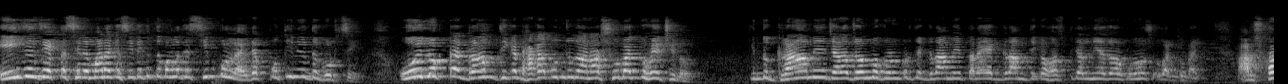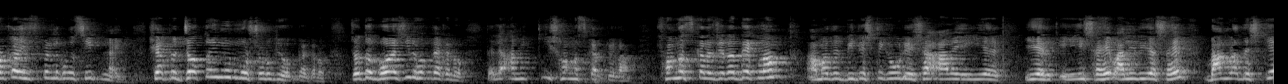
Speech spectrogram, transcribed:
এই যে যে একটা ছেলে মারা গেছে, এটা কিন্তু বাংলাদেশ সিম্পল না, এটা প্রতিনিয়ত ঘটছে। ওই লোকটা গ্রাম থেকে ঢাকা পর্যন্ত আনার সৌভাগ্য হয়েছিল। কিন্তু গ্রামে যারা জন্মগ্রহণ করছে, গ্রামে তারা এক গ্রাম থেকে হসপিটাল নিয়ে যাওয়ার কোনো সৌভাগ্য নাই। আর সরকারি হসপিটালে কোনো সিট নাই। সে আপনার যতই মুর্মর্ষ রোগী হোক না কেন, যত বয়সী হোক না কেন, তাহলে আমি কি সংস্কার পেলাম? সংস্কারে যেটা দেখলাম, আমাদের বিদেশ থেকে উড়ে এসে আমি ইয়ে ইয়ের সাহেব, আলী রিয়া সাহেব বাংলাদেশকে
